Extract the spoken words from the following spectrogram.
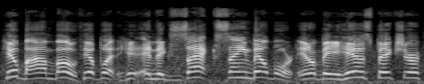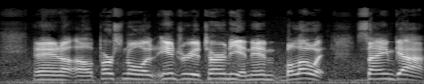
He'll buy them both. He'll put an exact same billboard. It'll be his picture and a, a personal injury attorney and then below it, same guy.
